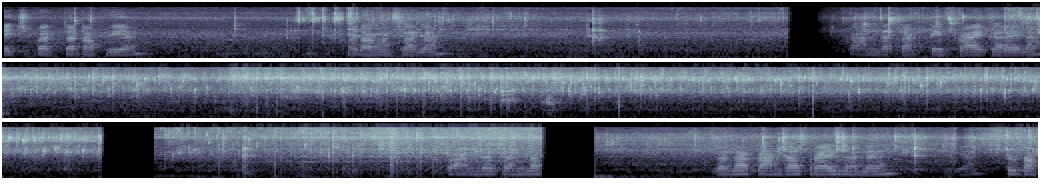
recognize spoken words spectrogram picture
तेजपत्ता टाकूया. खडा मसाला. कांदा टाकते फ्राय करायला. कांदा चांगला. चला कांदा फ्राय झालाय. तो टाक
